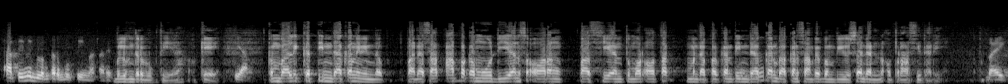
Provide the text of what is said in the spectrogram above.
saat ini belum terbukti Mas Arif. Belum terbukti ya. Oke. Ya. Kembali ke tindakan ini dok. Pada saat apa kemudian seorang pasien tumor otak mendapatkan tindakan bahkan sampai pembiusan dan operasi tadi? Baik,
